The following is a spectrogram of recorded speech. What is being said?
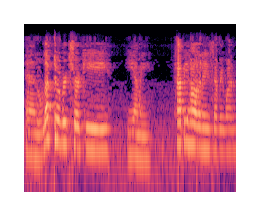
and leftover turkey. Yummy. Happy holidays, everyone.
